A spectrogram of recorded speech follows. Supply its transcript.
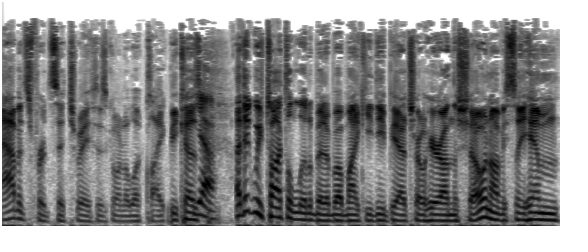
Abbotsford situation is going to look like because Yeah. I think we've talked a little bit about Mikey DiPietro here on the show, and obviously him.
